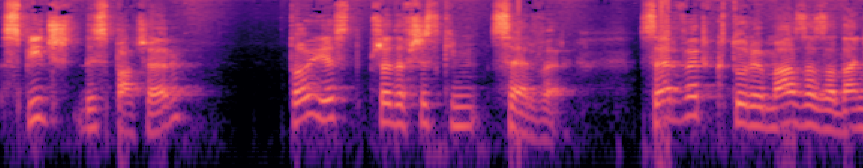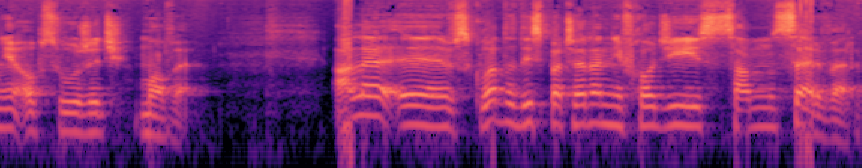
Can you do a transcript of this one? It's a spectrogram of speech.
Speech Dispatcher to jest przede wszystkim serwer. Serwer, który ma za zadanie obsłużyć mowę. Ale y, w skład dispatchera nie wchodzi sam serwer.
